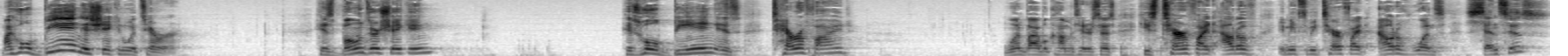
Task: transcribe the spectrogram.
My whole being is shaken with terror. His bones are shaking. His whole being is terrified. One Bible commentator says he's terrified out of, it means to be terrified out of one's senses.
